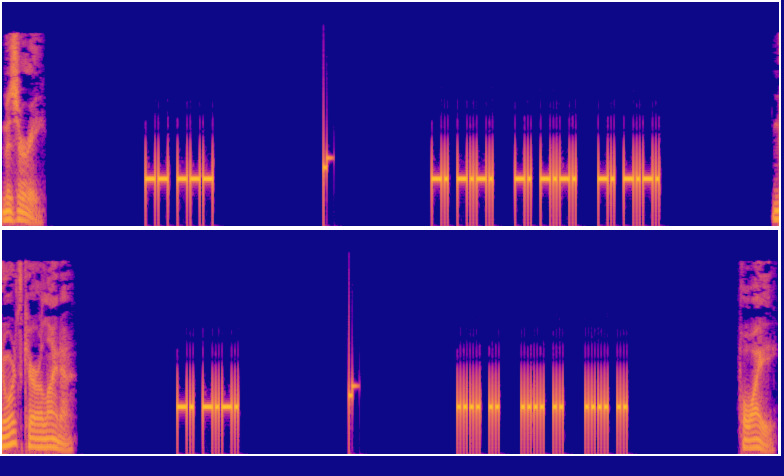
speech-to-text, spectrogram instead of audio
Missouri. North Carolina. Hawaii.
